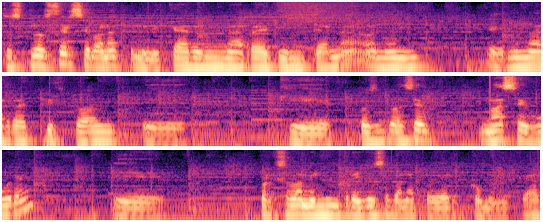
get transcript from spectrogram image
tus clusters se van a comunicar en una red interna, en, un, en una red virtual que pues va a ser más segura, eh, porque solamente entre ellos se van a poder comunicar,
